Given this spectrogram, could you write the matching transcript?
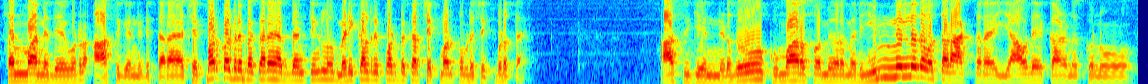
ಸನ್ಮಾನ್ಯ ದೇವೇಗೌಡರು ಹಾಸಿಗೆ ಹಿಡಿತಾರೆ. ಚೆಕ್ ಮಾಡ್ಕೊಳ್ರಿ ಬೇಕಾದ್ರೆ ಹದಿನೆಂಟು ತಿಂಗಳು ಮೆಡಿಕಲ್ ರಿಪೋರ್ಟ್ ಬೇಕಾದ್ರೆ ಚೆಕ್ ಮಾಡ್ಕೊಬಿಡಿ, ಸಿಕ್ಬಿಡುತ್ತೆ. ಹಾಸಿಗೆಯನ್ನು ಹಿಡಿದು ಕುಮಾರಸ್ವಾಮಿ ಅವರ ಮೇಲೆ ಇನ್ನಿಲ್ಲದ ಒತ್ತಡ ಹಾಕ್ತಾರೆ. ಯಾವುದೇ ಕಾರಣಕ್ಕೂ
